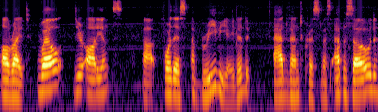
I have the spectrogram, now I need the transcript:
All right. Well, dear audience, uh, for this abbreviated Advent Christmas episode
